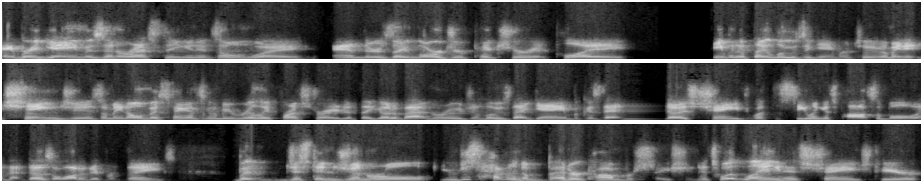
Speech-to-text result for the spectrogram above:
Every game is interesting in its own way, and there's a larger picture at play even if they lose a game or two, I mean, it changes. I mean, Ole Miss fans are going to be really frustrated if they go to Baton Rouge and lose that game because that does change what the ceiling is possible and that does a lot of different things. But just in general, you're just having a better conversation. It's what Lane has changed here.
